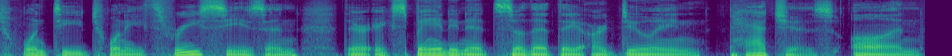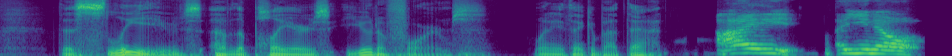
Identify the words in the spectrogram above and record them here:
2023 season, they're expanding it so that they are doing patches on the sleeves of the players' uniforms. What do you think about that? I, you know,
